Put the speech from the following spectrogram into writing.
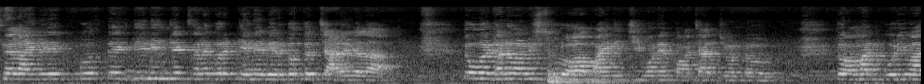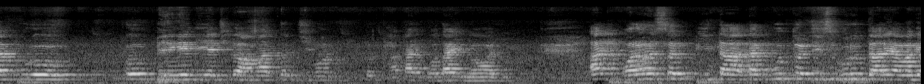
স্যালাইনে প্রত্যেক দিন ইঞ্জেকশনে করে টেনে বের করতো চারে বেলা তো ওইখানেও আমি হওয়া পাইনি জীবনে বাঁচার জন্য। তো আমার পরিবার পুরো ভেঙে গিয়েছিল আমার তো জীবন তো থাকার কথাই নয়। আজ পরমেশ্বর পিতা তার পুত্র যিশু গুরুর দ্বারে আমাকে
